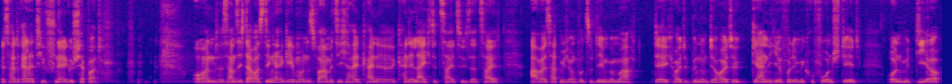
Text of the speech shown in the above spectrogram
es hat relativ schnell gescheppert. Und es haben sich daraus Dinge ergeben und es war mit Sicherheit keine, keine leichte Zeit zu dieser Zeit. Aber es hat mich irgendwo zu dem gemacht, der ich heute bin und der heute gerne hier vor dem Mikrofon steht und mit dir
